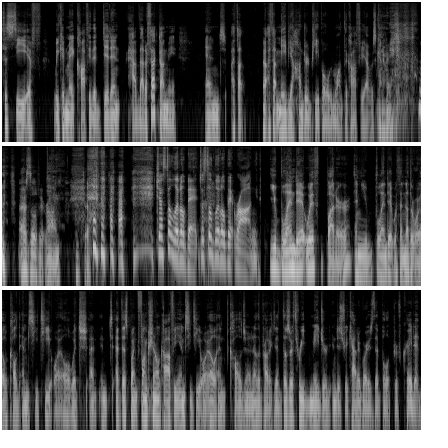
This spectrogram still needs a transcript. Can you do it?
to see if we could make coffee that didn't have that effect on me. And I thought I thought maybe 100 people would want the coffee I was going to make. I was a little bit wrong. So. just a little bit, just a little bit wrong. You blend it with butter and you blend it with another oil called MCT oil, which at, at this point, functional coffee, MCT oil, and collagen, another product. Those are three major industry categories that Bulletproof created.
